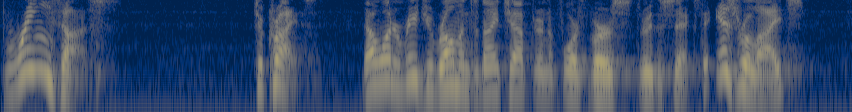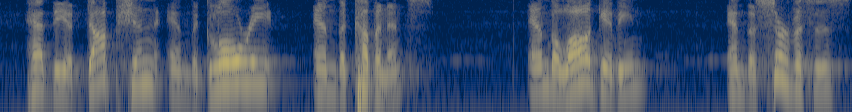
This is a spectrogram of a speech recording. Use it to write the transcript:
brings us to Christ. Now I want to read you Romans, 9, chapter and the fourth verse through the sixth. The Israelites had the adoption and the glory and the covenants and the law giving and the services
